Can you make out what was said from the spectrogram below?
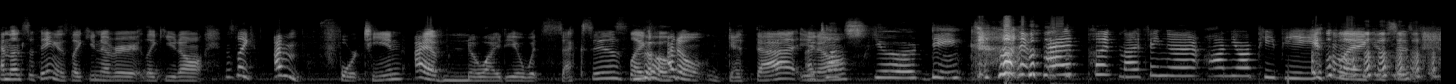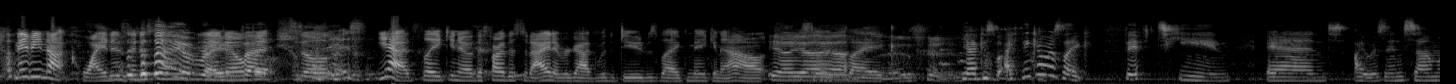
And that's the thing is like you never like you don't. It's like I'm 14. I have no idea what sex is. Like No. I don't get that. You I know. touch your dink. I put my finger on your pee pee. like it's just maybe not quite as innocent, right, you know, but, but. still. It's, yeah, it's like you know the farthest that I had ever gotten with a dude was like making out. Yeah, yeah, so yeah. it's like Yeah, because I think I was like 15 and I was in some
